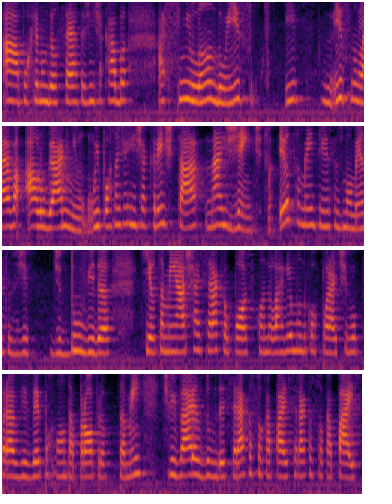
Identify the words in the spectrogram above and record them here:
ah, porque não deu certo, a gente acaba assimilando isso e isso não leva a lugar nenhum. O importante é a gente acreditar na gente. Eu também tenho esses momentos de de dúvida, que eu também acho, será que eu posso? Quando eu larguei o mundo corporativo para viver por conta própria, eu também tive várias dúvidas, será que eu sou capaz? Será que eu sou capaz?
